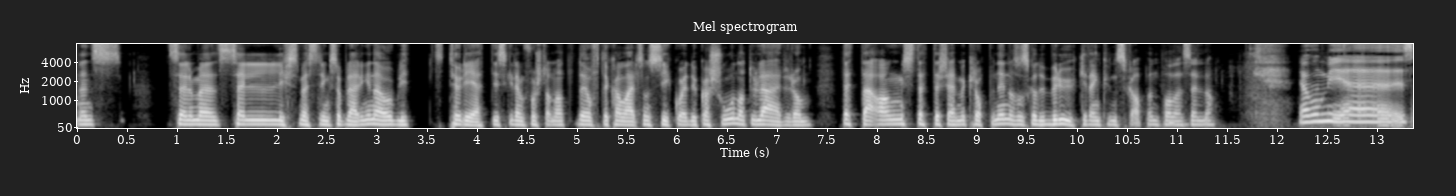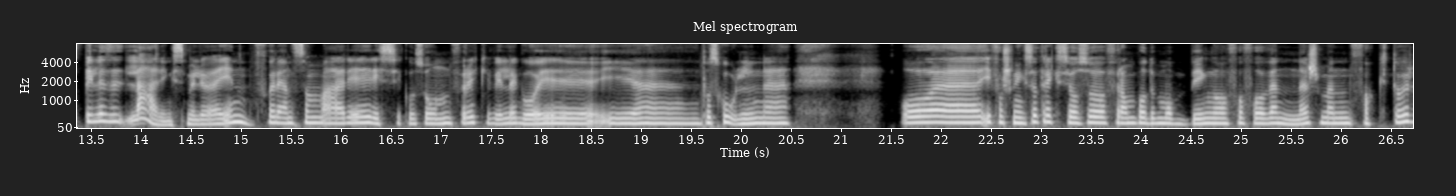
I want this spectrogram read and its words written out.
mens selv, med, selv livsmestringsopplæringen er jo blitt teoretisk i den forstand at det ofte kan være sånn psykoedukasjon, at du lærer om dette er angst, dette skjer med kroppen din, og så skal du bruke den kunnskapen på deg selv, da. Ja, hvor mye spiller læringsmiljøet inn for en som er i risikosonen for å ikke ville gå i, i, eh, på skolen? Og eh, i forskning så trekkes jo også fram både mobbing og for få venner som en faktor.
